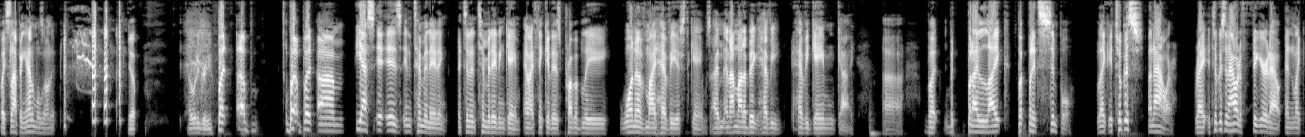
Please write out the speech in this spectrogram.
by slapping animals on it. yep. I would agree. But, uh, but but um yes, it is intimidating. It's an intimidating game, and I think it is probably one of my heaviest games. I'm and I'm not a big heavy heavy game guy. Uh but but but I like but but it's simple. Like it took us an hour, right? It took us an hour to figure it out. And like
